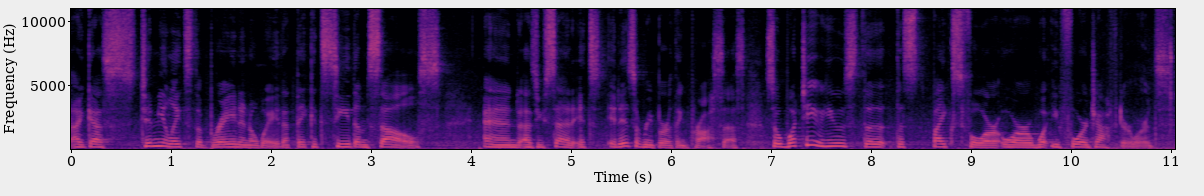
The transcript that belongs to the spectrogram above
I guess stimulates the brain in a way that they could see themselves. And as you said, it's it is a rebirthing process. So what do you use the, the spikes for or what you forge afterwards?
